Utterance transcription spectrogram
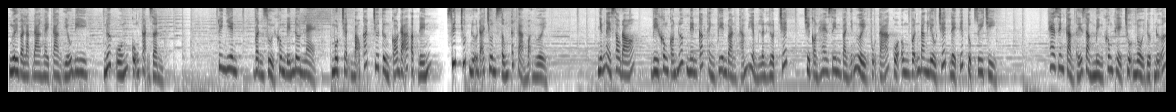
người và lạc đà ngày càng yếu đi, nước uống cũng cạn dần. Tuy nhiên, vận rủi không đến đơn lẻ, một trận bão cát chưa từng có đã ập đến, suýt chút nữa đã chôn sống tất cả mọi người. Những ngày sau đó, vì không có nước nên các thành viên đoàn thám hiểm lần lượt chết, chỉ còn Hezin và những người phụ tá của ông vẫn đang liều chết để tiếp tục duy trì. Hezin cảm thấy rằng mình không thể trụ nổi được nữa.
